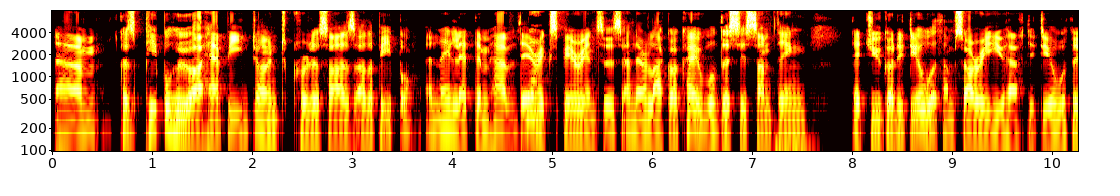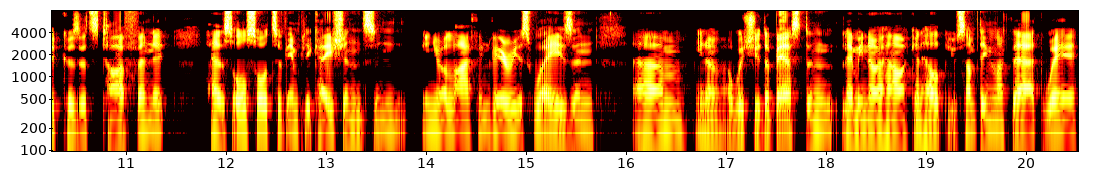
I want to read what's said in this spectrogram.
because um, people who are happy don't criticize other people, and they let them have their experiences, and they're like, okay, well, this is something that you got to deal with. I'm sorry you have to deal with it because it's tough and it has all sorts of implications in in your life in various ways. And um, you know i wish you the best and let me know how i can help you something like that where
